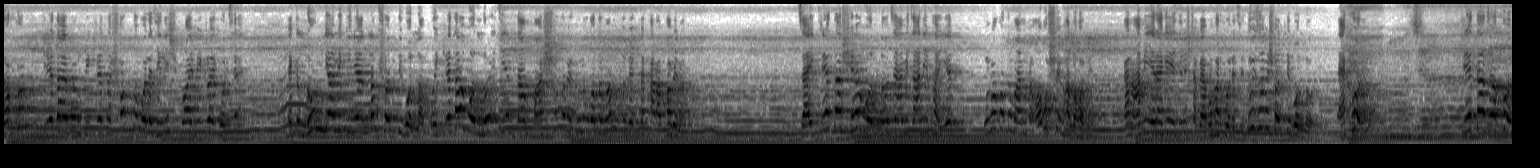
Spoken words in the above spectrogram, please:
যখন ক্রেতা এবং বিক্রেতা সত্য বলে জিনিস ক্রয় বিক্রয় করছে, একটা লুঙ্গি আমি কিনে আনলাম, সত্যি বললাম। ওই ক্রেতাও বলল, এই যে দাম পাঁচশো তবে গুণগত মান খুব একটা খারাপ হবে না। যাই ক্রেতা সেও বলল যে, আমি জানি ভাই, এর গুণগত মানটা অবশ্যই ভালো হবে। কারণ আমি এর আগে এই জিনিসটা ব্যবহার করেছি। দুইজনে সত্যি বলল, এখন ক্রেতা যখন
